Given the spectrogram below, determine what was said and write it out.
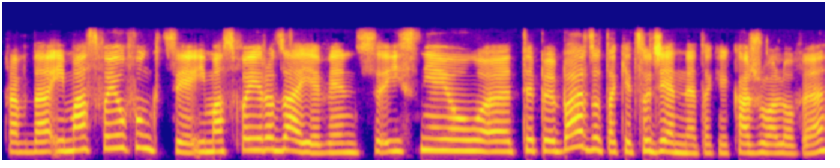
prawda? I ma swoją funkcję, i ma swoje rodzaje, więc istnieją e, typy bardzo takie codzienne, takie casualowe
